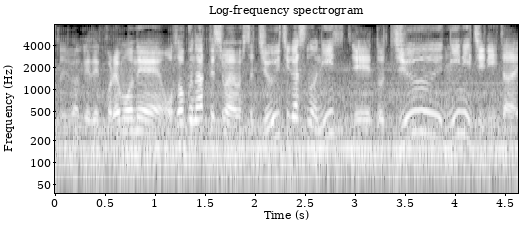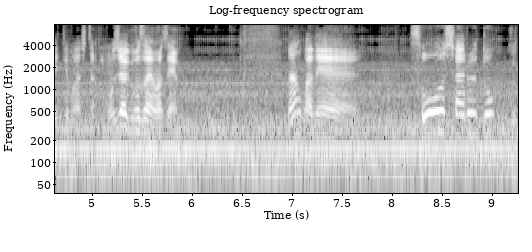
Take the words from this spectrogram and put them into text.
というわけで、これもね、遅くなってしまいました。11月の2、えっ、ー、と、12日にいただいてました。申し訳ございません。なんかね、ソーシャルドッグっ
